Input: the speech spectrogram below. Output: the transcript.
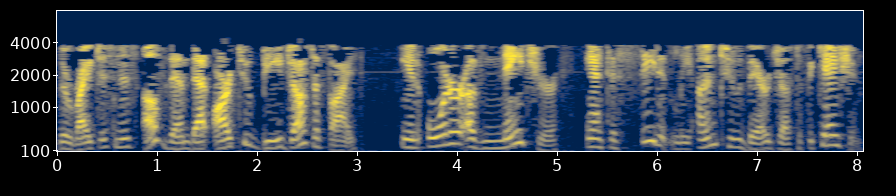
the righteousness of them that are to be justified in order of nature antecedently unto their justification.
